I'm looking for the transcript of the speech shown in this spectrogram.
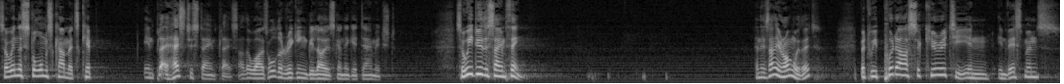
So when the storms come, it's kept in place. It has to stay in place. Otherwise, all the rigging below is going to get damaged. So we do the same thing. And there's nothing wrong with it. But we put our security in investments,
